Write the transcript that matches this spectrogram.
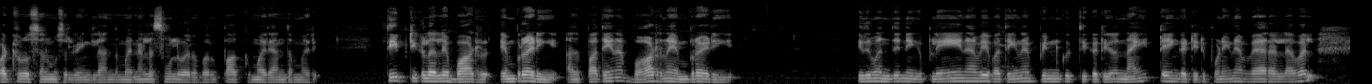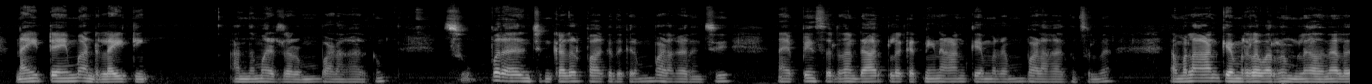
பட்ரோசன்னு சொல்லுவீங்களா? அந்த மாதிரி நல்ல ஸ்மெல் வரும் வரும் பாக்கு மாதிரி அந்த மாதிரி. தீப்டி கலர்லேயே பார்ட்ரு எம்ப்ராய்டிங்கு அது பார்த்தீங்கன்னா பார்டர்னா எம்ப்ராய்டிங்கு இது வந்து நீங்கள் பிளெயினாகவே பார்த்தீங்கன்னா பின் குத்தி கட்டிக்கலாம். நைட் டைம் கட்டிட்டு போனீங்கன்னா வேறு level night time and lighting அந்த மாதிரி இடத்துல ரொம்ப அழகாக இருக்கும். சூப்பராக இருந்துச்சுங்க கலர் பார்க்கறதுக்கு ரொம்ப அழகாக இருந்துச்சு. நான் எப்பயும் சொல்கிறதான் டார்க் கலர் கட்டினீங்கன்னா ஆன் கேமரா ரொம்ப அழகாக இருக்குன்னு சொல்லுவேன் நம்மளாம் ஆன் கேமராவில் வரணும்ல அதனால்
